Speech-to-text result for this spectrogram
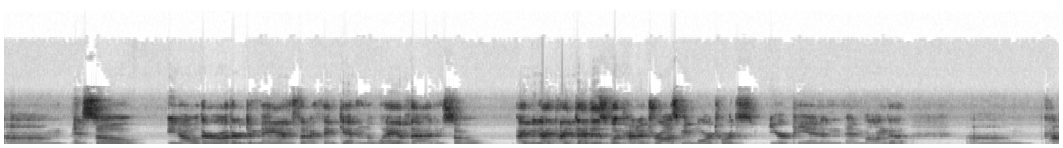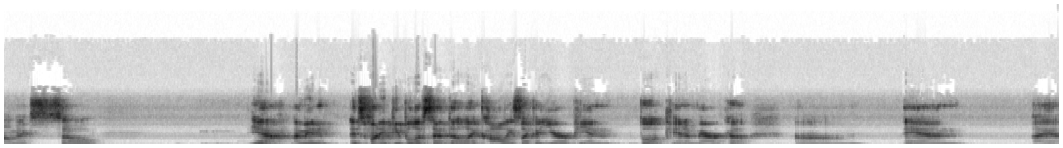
Um, and so you know there are other demands that i think get in the way of that. And so i mean I, I, that is what kind of draws me more towards european and, and manga um, comics. So yeah, I mean, it's funny. People have said that like Kali's like a European book in America, um, and I,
